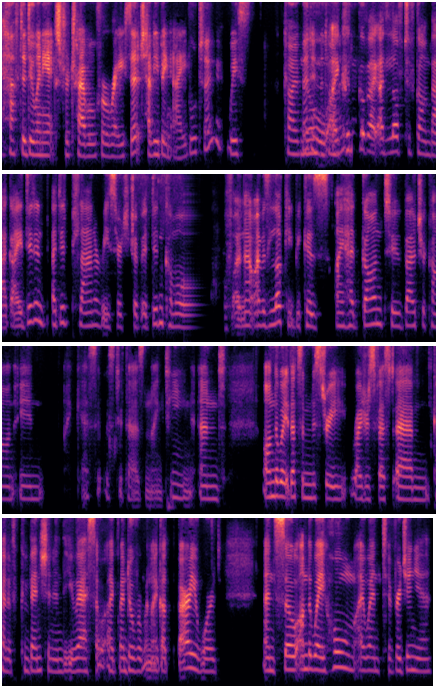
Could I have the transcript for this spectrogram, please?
have to do any extra travel for research? Have you been able to with COVID? No, I couldn't go back. I'd love to have gone back. I didn't. I did plan a research trip. It didn't come off. Now I was lucky because I had gone to BoucherCon in, I guess it was 2019, and on the way, that's a mystery writers fest um, kind of convention in the US. So I went over when I got the Barry Award. And so on the way home, I went to Virginia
